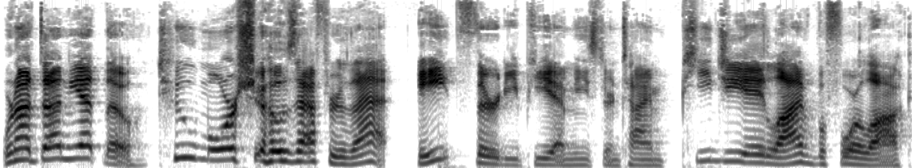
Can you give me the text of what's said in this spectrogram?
We're not done yet though. Two more shows after that. 8:30 p.m. Eastern Time. PGA Live before lock.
